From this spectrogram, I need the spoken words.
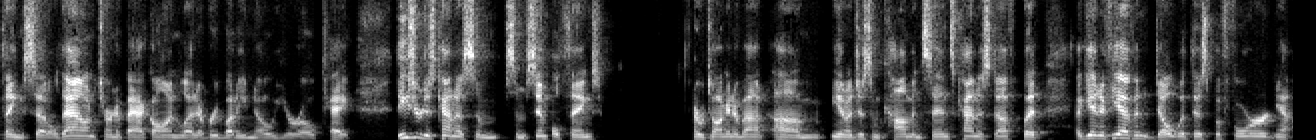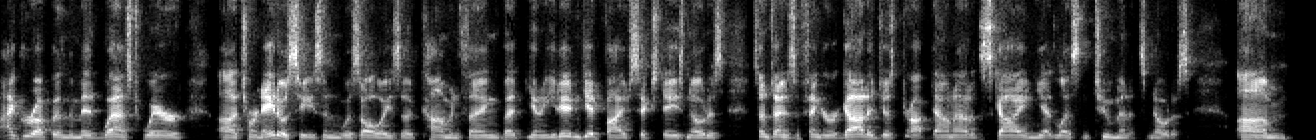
things settle down, turn it back on, let everybody know you're okay. These are just kind of some some simple things. We're talking about, um, you know, just some common sense kind of stuff. But again, if you haven't dealt with this before, you know, I grew up in the Midwest where uh, tornado season was always a common thing, but you know, you didn't get five, six days notice. Sometimes the finger of God had just dropped down out of the sky and you had less than two minutes notice um,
